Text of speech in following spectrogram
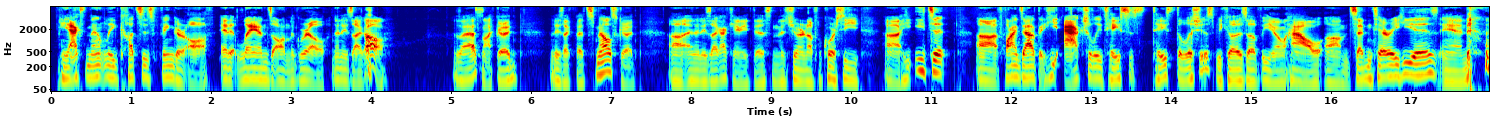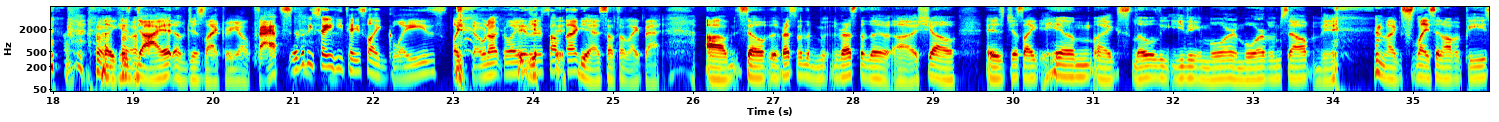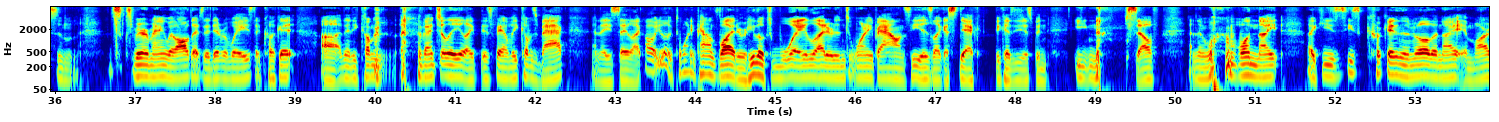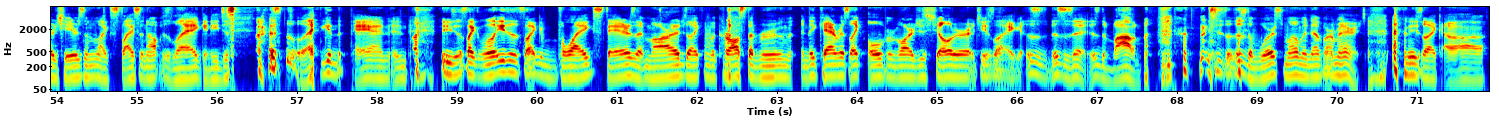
he accidentally cuts his finger off, and it lands on the grill. And then he's like, "Oh, I was like, that's not good." And he's like, "That smells good." Uh, and then he's like, "I can't eat this." And then, sure enough, of course, he uh, he eats it. Uh, finds out that he actually tastes tastes delicious because of you know how um, sedentary he is and like his diet of just like you know fats. Doesn't he say he tastes like glaze, like donut glaze or something? Yeah, something like that. Um, so the rest of the the rest of the uh, show is just like him like slowly eating more and more of himself, being, and like slicing off a piece and experimenting with all types of different ways to cook it. Uh, and then he comes eventually, like his family comes back and they say like, "Oh, you look twenty pounds lighter." He looks way lighter than twenty pounds. He is like a stick because he's just been eating himself. And then one, one night, like he's he's cooking in the middle of the night, and Marge hears him like slicing off his leg, and he just has his leg in the pan, and he just like he just like blank stares at Marge like from across the room, and the camera's like over Marge's shoulder, and she's like, "This is this is it. This is the bottom. this, is, the worst moment of our marriage." And he's like, "Uh."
